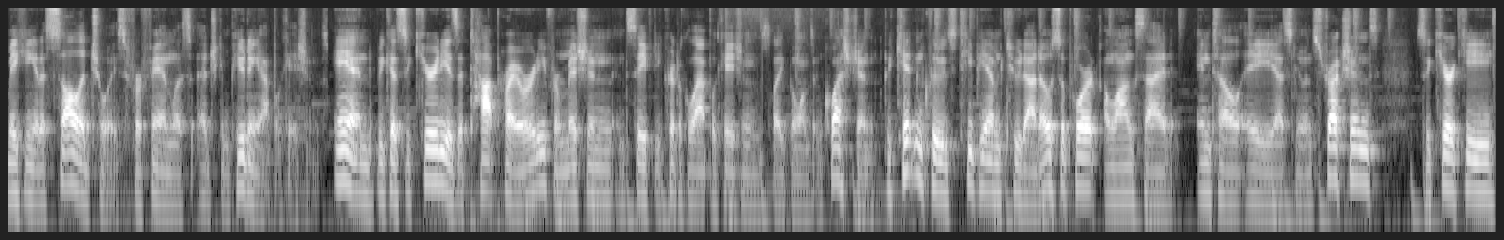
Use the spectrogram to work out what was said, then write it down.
making it a solid choice for fanless edge computing applications. And because security is a top priority for mission and safety critical applications like the ones in question, the kit includes TPM 2.0 support alongside Intel AES new instructions, secure key,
